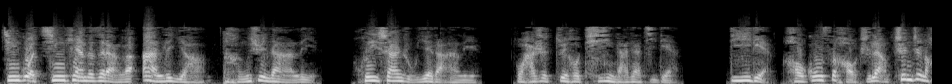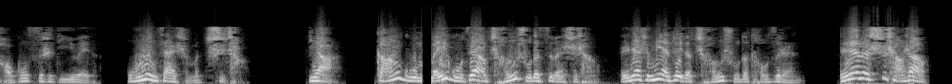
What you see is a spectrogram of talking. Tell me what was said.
经过今天的这两个案例哈，腾讯的案例。辉山乳业的案例，我还是最后提醒大家几点：第一点，好公司、好质量，真正的好公司是第一位的，无论在什么市场；第二，港股、美股这样成熟的资本市场，人家是面对着成熟的投资人，人家的市场上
